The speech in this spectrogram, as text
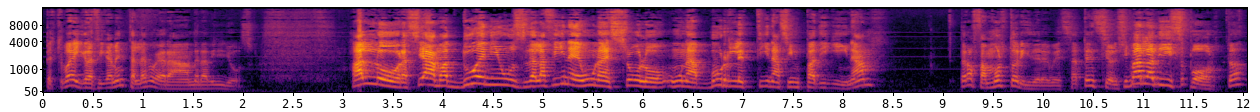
Perché poi graficamente all'epoca era meraviglioso. Allora, siamo a due news dalla fine. Una è solo una burlettina simpatichina. Però fa molto ridere questa. Attenzione, si parla di sport.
